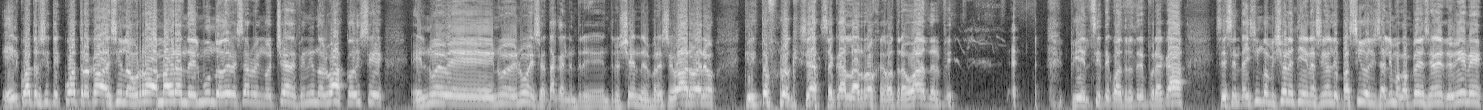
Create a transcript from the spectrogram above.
El 474 acaba de decir la burrada más grande del mundo debe ser Bengochea defendiendo al Vasco, dice el 999. Se atacan entre, entre oyentes, me parece bárbaro. Cristóforo que se va a sacar la roja contra Wander. Pide el 743 por acá. 65 millones tiene Nacional de pasivos y salimos campeones el año que viene.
